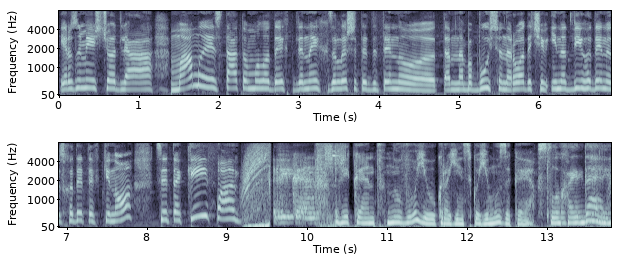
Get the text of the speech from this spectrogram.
Я розумію, що для мами з татом молодих для них залишити дитину там на бабусю, на родичів і на дві години сходити в кіно. Це такий фан. Вікенд Вікенд нової української музики. Слухай далі.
